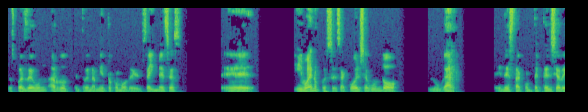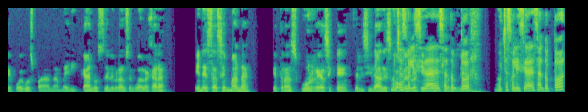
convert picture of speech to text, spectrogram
después de un arduo entrenamiento como de seis meses. Eh, y bueno, pues se sacó el segundo lugar en esta competencia de Juegos Panamericanos celebrados en Guadalajara en esta semana que transcurre. Así que felicidades. Muchas felicidades al doctor. Muchas felicidades al doctor.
